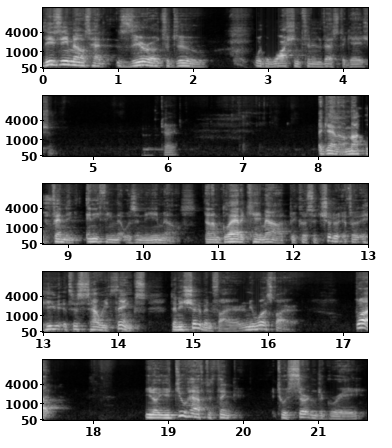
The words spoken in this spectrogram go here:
These emails had zero to do with the Washington investigation. Okay. Again, I'm not defending anything that was in the emails, and I'm glad it came out because it should have. If he, if this is how he thinks, then he should have been fired, and he was fired. But you know, you do have to think to a certain degree.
